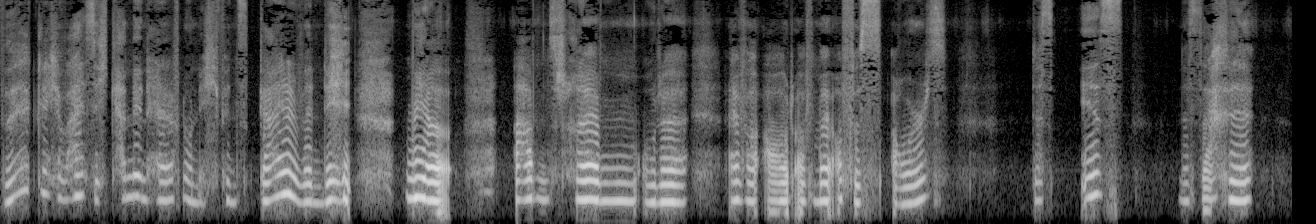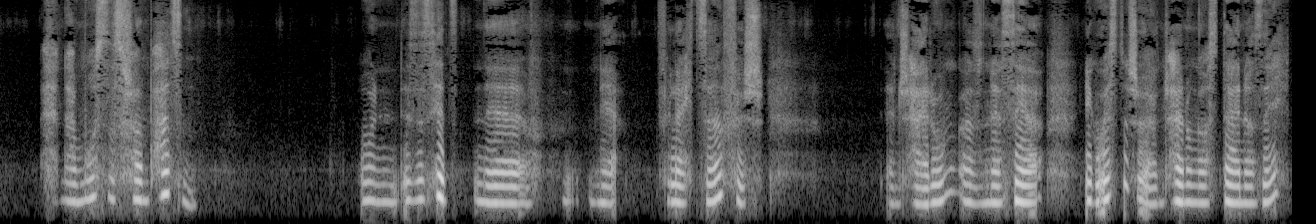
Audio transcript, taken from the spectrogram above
wirklich weiß, ich kann denen helfen und ich finde es geil, wenn die mir abends schreiben oder einfach out of my office hours. Das ist eine Sache, da muss es schon passen. Und es ist jetzt eine, eine vielleicht selfish Entscheidung, also eine sehr egoistische Entscheidung aus deiner Sicht.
